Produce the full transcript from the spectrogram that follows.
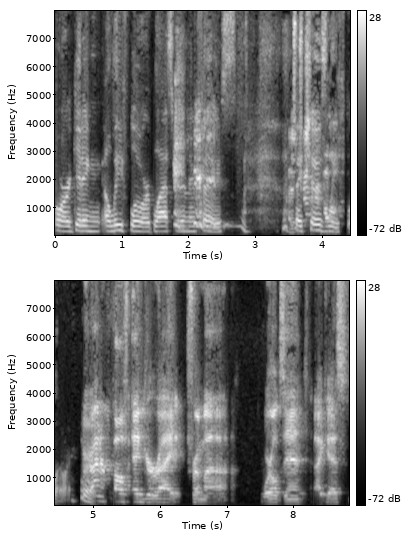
or getting a leaf blower blasted in their face, I they chose recall- leaf blower. All right. Trying to recall Edgar Wright from uh, World's End, I guess.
